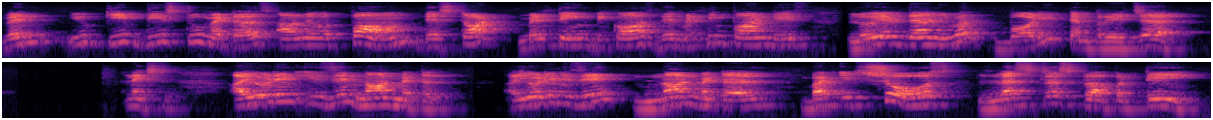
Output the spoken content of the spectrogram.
When you keep these two metals on your palm they start melting because their melting point is lower than your body temperature. Next iodine is a non-metal. Iodine is a non-metal but it shows lustrous property.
